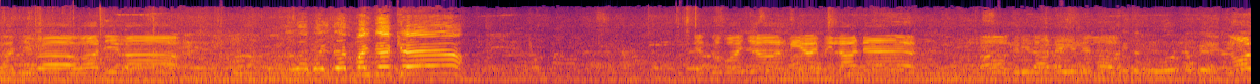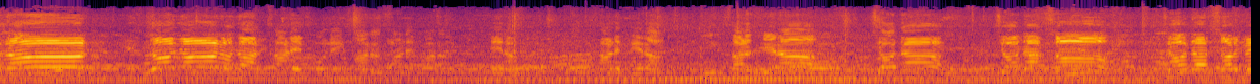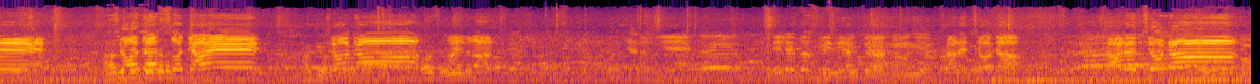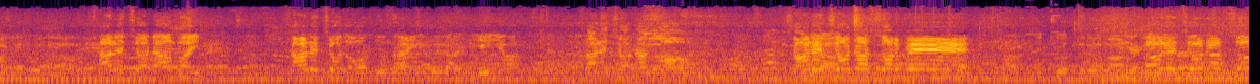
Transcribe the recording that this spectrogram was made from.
वाह जी वाह वाह जी वाह। भाई देख भाई देखे। देखो भाईजान वीआईपी है आखिरी है ये ले लो। दो हज़ार दो हज़ार हज़ार साढ़े पौने बारह साढ़े बारह तेरह साढ़े तेरह साढ़े तेरह चौदह चौदह सौ चौदह सौ रुपये चौदह सौ जाए चौदह। ले ले दस बीस दिया साढ़े चौदह। साढ़े चौदह। साढ़े चौदह हाँ भाई। साढ़े चौदह और दूसरा यही है साढ़े चौदह सौ। साढ़े चौदह सौ रुपये साढ़े चौदह सौ।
